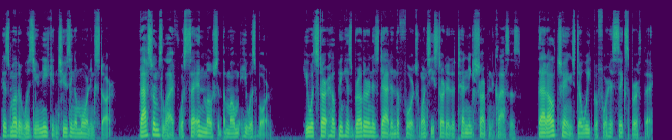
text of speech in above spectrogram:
His mother was unique in choosing a morning star. Vasrum's life was set in motion the moment he was born. He would start helping his brother and his dad in the forge once he started attending sharpening classes. That all changed a week before his sixth birthday.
